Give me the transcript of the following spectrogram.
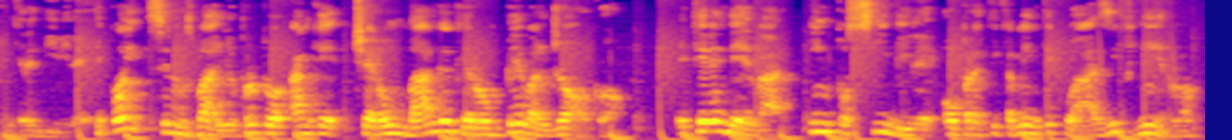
incredibile. E poi, se non sbaglio, proprio anche c'era un bug che rompeva il gioco e ti rendeva impossibile o praticamente quasi finirlo.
